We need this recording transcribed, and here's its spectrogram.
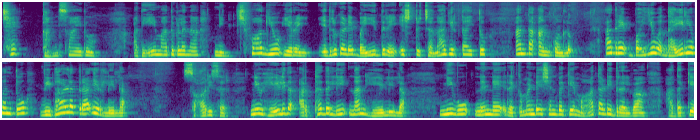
ಛೆ, ಕನಸ ಇದು. ಅದೇ ಮಾತುಗಳನ್ನು ನಿಜವಾಗಿಯೂ ಎರ ಎದುರುಗಡೆ ಬೈಯಿದ್ರೆ ಎಷ್ಟು ಚೆನ್ನಾಗಿರ್ತಾ ಇತ್ತು ಅಂತ ಅಂದ್ಕೊಂಡ್ಳು ಆದರೆ ಬೈಯುವ ಧೈರ್ಯವಂತೂ ವಿಭಾಳ ಹತ್ರ ಇರಲಿಲ್ಲ. ಸಾರಿ ಸರ್, ನೀವು ಹೇಳಿದ ಅರ್ಥದಲ್ಲಿ ನಾನು ಹೇಳಲಿಲ್ಲ ನೀವು ನಿನ್ನೆ ರೆಕಮೆಂಡೇಷನ್ ಬಗ್ಗೆ ಮಾತಾಡಿದ್ರಲ್ವಾ? ಅದಕ್ಕೆ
